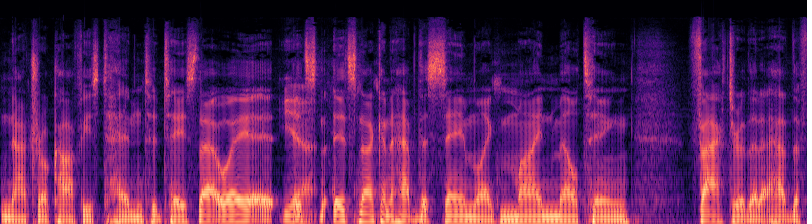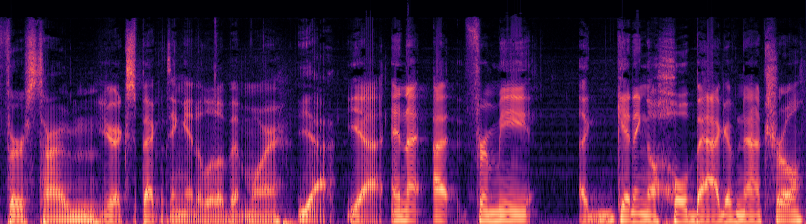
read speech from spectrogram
natural coffees tend to taste that way. It, Yeah. It's it's not going to have the same like mind melting factor that it had the first time. You're expecting it a little bit more. Yeah. Yeah, and I, I, for me, uh, getting a whole bag of natural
